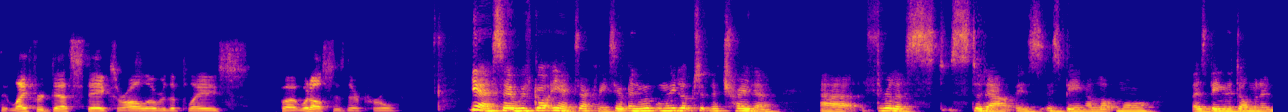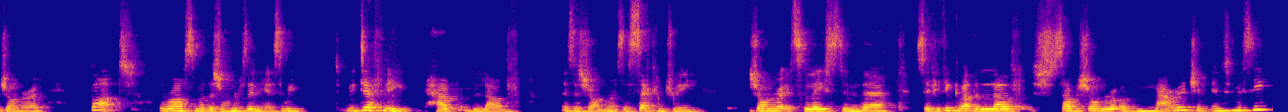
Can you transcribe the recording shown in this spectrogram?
the life or death stakes are all over the place. But what else is there, Parul? Yeah, so we've got yeah exactly. So and when we looked at the trailer, uh, thriller st- stood out as as being a lot more as being the dominant genre, but there are some other genres in here. So we we definitely have love as a genre, as a secondary genre. It's laced in there. So if you think about the love subgenre of marriage and intimacy,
